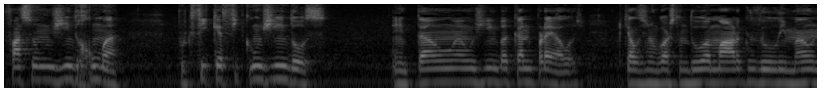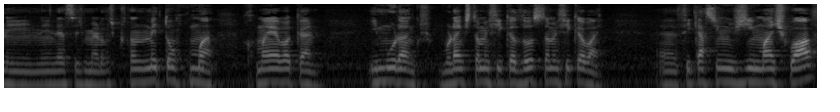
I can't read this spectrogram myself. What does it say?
façam um gin de romã, porque fica, fica um gin doce. Então é um gin bacana para elas, porque elas não gostam do amargo, do limão, nem, nem dessas merdas. Portanto, metam romã. Romã é bacana. E morangos. Morangos também fica doce, também fica bem. Uh, fica assim um gin mais suave.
